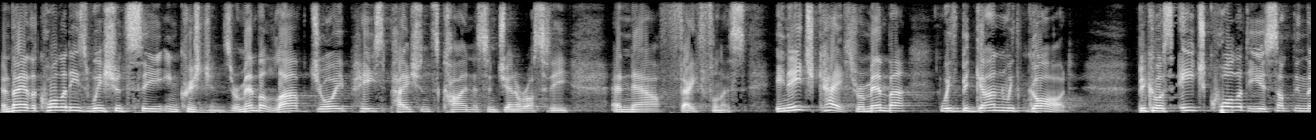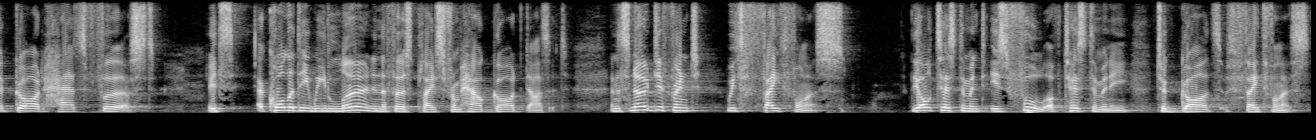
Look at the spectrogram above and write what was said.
And they are the qualities we should see in Christians. Remember love, joy, peace, patience, kindness, and generosity, and now faithfulness. In each case, remember, we've begun with God because each quality is something that God has first. It's a quality we learn in the first place from how God does it. And it's no different with faithfulness. The Old Testament is full of testimony to God's faithfulness.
